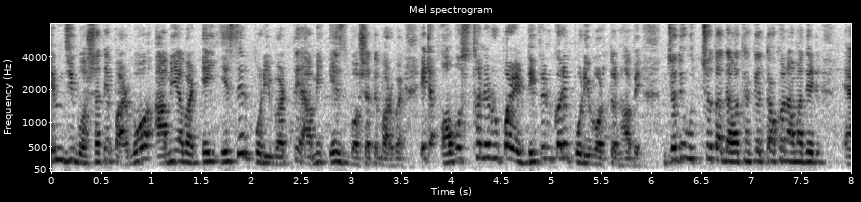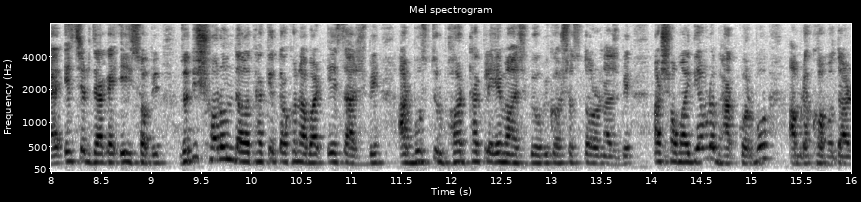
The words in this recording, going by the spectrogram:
এম জি বসাতে পারব, আমি আবার এই এস এর পরিবর্তে আমি এস বসাতে পারব। এটা অবস্থানের উপরে ডিপেন্ড করে পরিবর্তন হবে। যদি উচ্চতা দেওয়া থাকে, তখন আমাদের এস এর জায়গায় এইস হবে। যদি স্মরণ দেওয়া থাকে, তখন আবার এস আসবে। আর বস্তুর ভর থাকলে এম আসবে, অভিকর্ষ স্তরণ আসবে। আর সময় দিয়ে আমরা ভাগ করব, আমরা ক্ষমতার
